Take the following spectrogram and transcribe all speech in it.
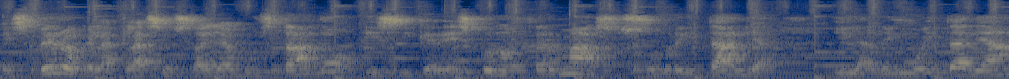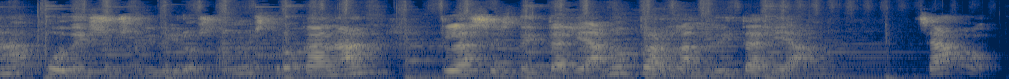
Espero que la clase os haya gustado y si queréis conocer más sobre Italia y la lengua italiana podéis suscribiros a nuestro canal Clases de Italiano Parlando Italiano. ¡Chao!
